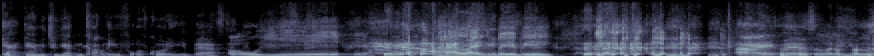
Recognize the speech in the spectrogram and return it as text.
God damn it! You got me calling you fourth quarter, you bastard. Oh yeah, highlights, baby. All right, man. So what are you?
